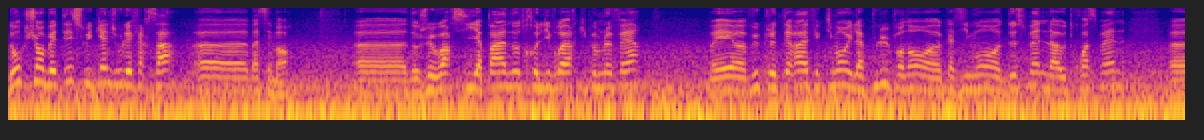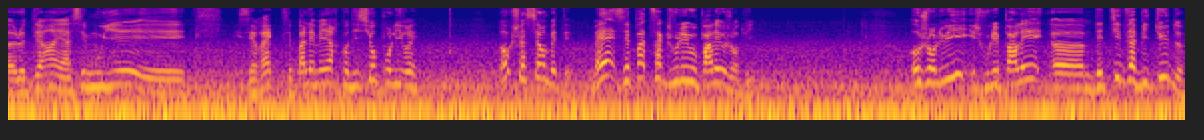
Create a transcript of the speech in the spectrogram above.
Donc je suis embêté, ce week-end je voulais faire ça, euh, bah c'est mort. Euh, donc je vais voir s'il n'y a pas un autre livreur qui peut me le faire. Mais euh, vu que le terrain effectivement il a plu pendant quasiment deux semaines là ou trois semaines, le terrain est assez mouillé et, c'est vrai que c'est pas les meilleures conditions pour livrer. Donc je suis assez embêté. Mais c'est pas de ça que je voulais vous parler aujourd'hui. Aujourd'hui, je voulais parler des petites habitudes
